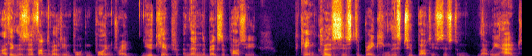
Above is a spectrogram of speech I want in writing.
I think this is a fundamentally important point, right? UKIP and then the Brexit Party came closest to breaking this two-party system that we had.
